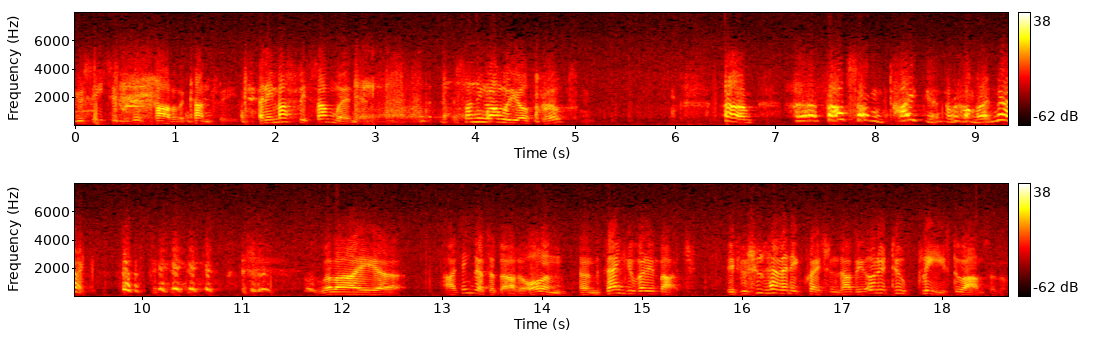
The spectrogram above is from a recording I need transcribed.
You see, he's in this part of the country, and he must be somewhere near. Something wrong with your throat? Um, I felt something tightening around my neck. Well, I, uh, I think that's about all, and, and thank you very much. If you should have any questions, I'll be only too pleased to answer them.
